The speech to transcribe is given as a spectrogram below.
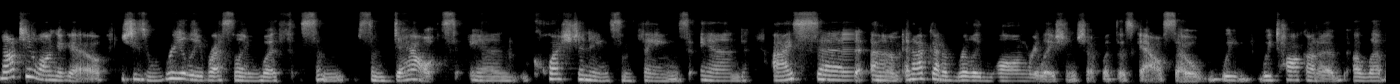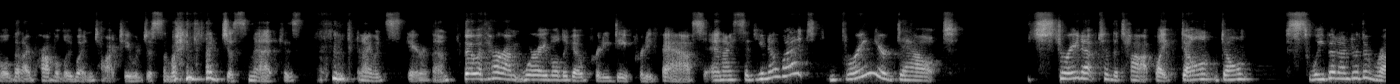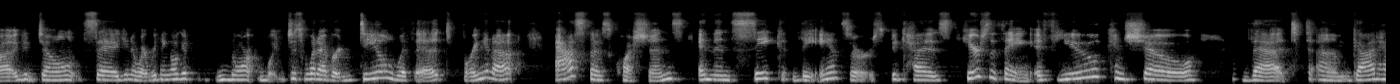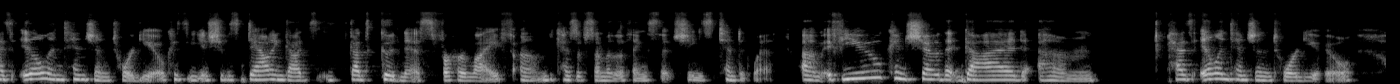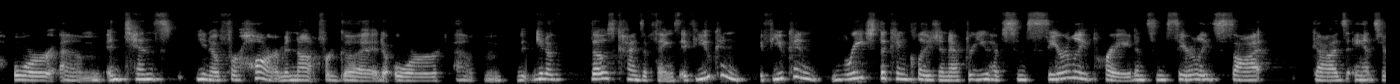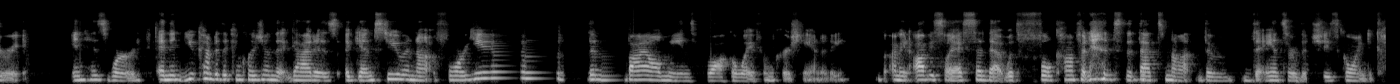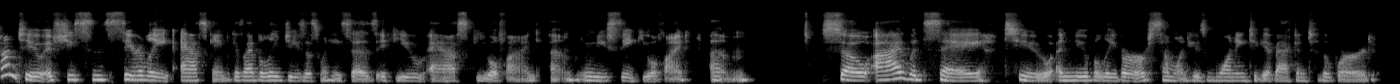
not too long ago she's really wrestling with some some doubts and questioning some things. And i said um, and i've got a really long relationship with this gal. So we we talk on a, a level that i probably wouldn't talk to with just somebody that i just met because then i would scare them. But with her I'm, we're able to go pretty deep pretty fast. And i said you know what? Bring your doubt straight up to the top. Like don't don't sweep it under the rug. Don't say, you know, everything will get nor just whatever. Deal with it, bring it up, ask those questions, and then seek the answers. Because here's the thing if you can show that um, God has ill intention toward you because you know, she was doubting God's God's goodness for her life um, because of some of the things that she's tempted with. Um, if you can show that God um, has ill intention toward you, or um, you know for harm and not for good or um, you know those kinds of things. If you can if you can reach the conclusion after you have sincerely prayed and sincerely sought god's answer in his word and then you come to the conclusion that god is against you and not for you then by all means walk away from christianity I mean, obviously, I said that with full confidence that that's not the the answer that she's going to come to if she's sincerely asking. Because I believe Jesus when he says, "If you ask, you will find; um, when you seek, you will find." Um, so I would say to a new believer or someone who's wanting to get back into the Word,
